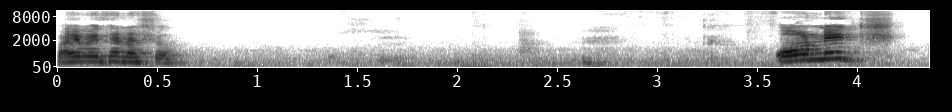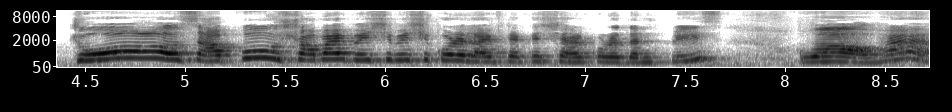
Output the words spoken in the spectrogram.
পাইম এখানে আসো। অনেক জোস! আপু, সবাই বেশি বেশি করে লাইভটাকে শেয়ার করে দেন প্লিজ ওয়াও হ্যাঁ.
